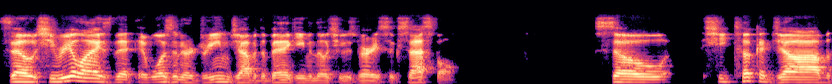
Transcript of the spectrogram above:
So she realized that it wasn't her dream job at the bank, even though she was very successful. So she took a job,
